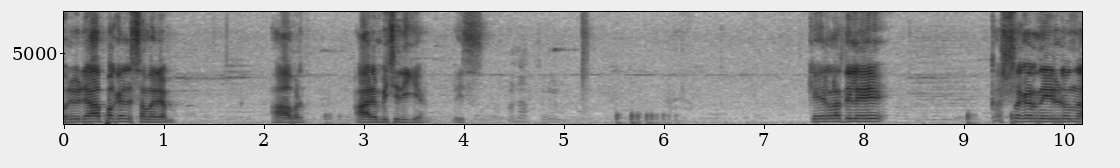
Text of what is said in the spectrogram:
ഒരു രാപ്പകൽ സമരം ആവർ ആരംഭിച്ചിരിക്കുകയാണ്. പ്ലീസ് കേരളത്തിലെ കർഷകർ നേരിടുന്ന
